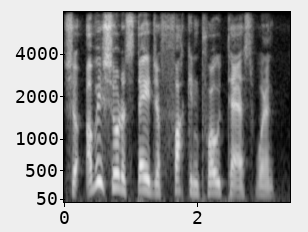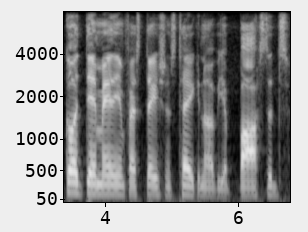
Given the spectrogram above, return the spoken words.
Sure, I'll be sure to stage a fucking protest when a goddamn alien infestation's taken over, you bastards.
